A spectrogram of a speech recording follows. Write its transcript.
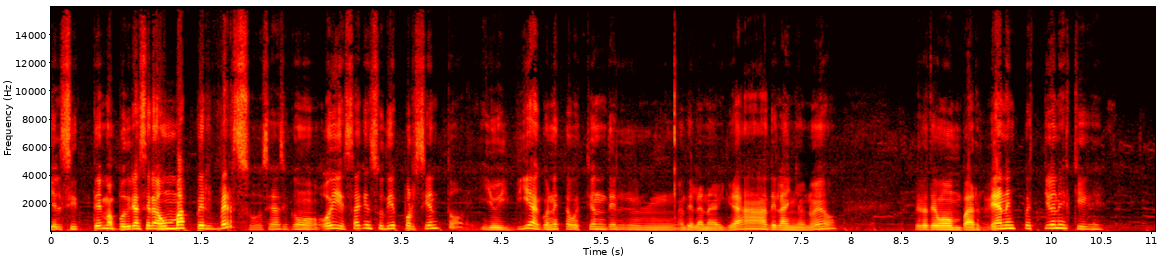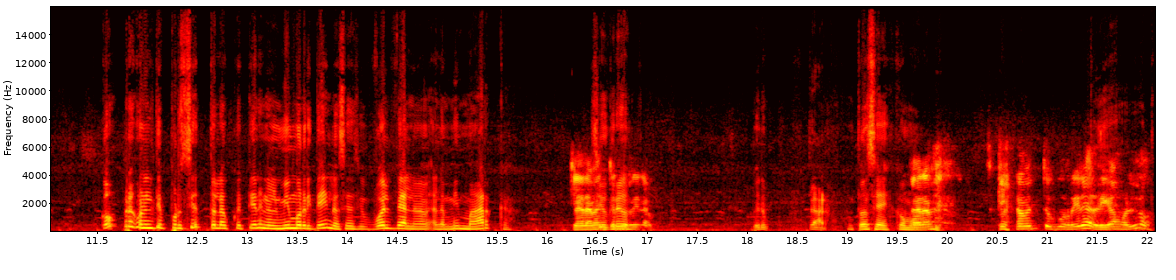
que el sistema podría ser aún más perverso, o sea, así como, oye, saquen su 10% y hoy día con esta cuestión del, de la Navidad, del Año Nuevo, pero te bombardean en cuestiones que compra con el 10% las cuestiones en el mismo retail, o sea, se vuelve a la, a la misma arca. Claramente ocurrirá. Pero, claro, entonces como... Claramente, ocurrirá, digámoslo.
